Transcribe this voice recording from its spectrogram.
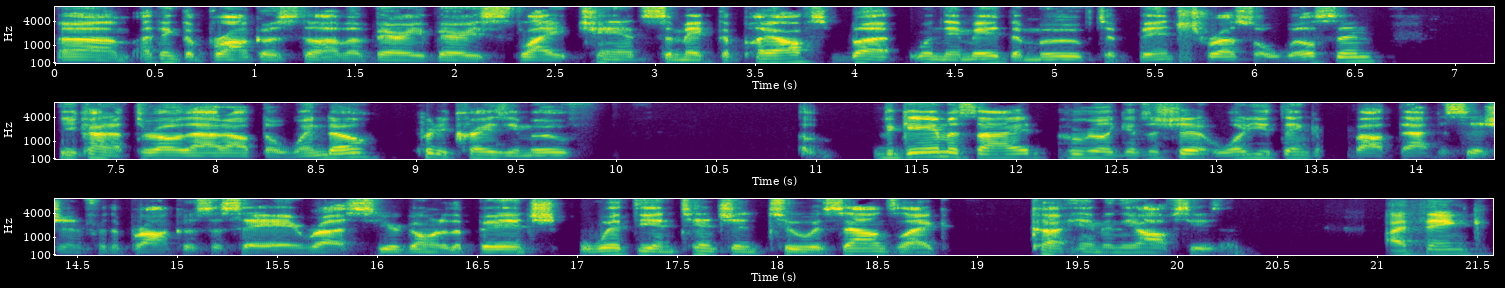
Um, I think the Broncos still have a very very slight chance to make the playoffs, but when they made the move to bench Russell Wilson, you kind of throw that out the window. Pretty crazy move. The game aside, who really gives a shit? What do you think about that decision for the Broncos to say, "Hey, Russ, you're going to the bench with the intention to"? It sounds like cut him in the offseason. I think,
